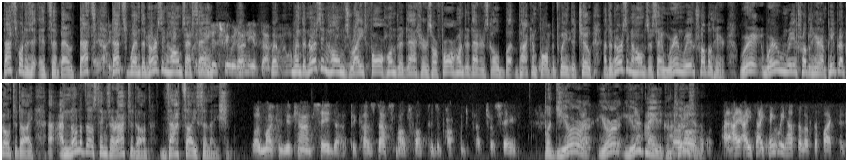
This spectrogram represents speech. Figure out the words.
That's what it's about. That's I- I that's when the nursing homes are don't saying. disagree with uh, any of that, when- when the nursing homes write 400 letters or 400 letters go b- back and forth between the two, and the nursing homes are saying we're in real trouble here, we're we're in real trouble here, and people are going to die, and none of those things are acted on. That's isolation. Well, Michael, you can't say that because that's not what the Department of Health are saying. But you're you're you've made a conclusion. No, no, I, I, I think we have to look at the fact that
